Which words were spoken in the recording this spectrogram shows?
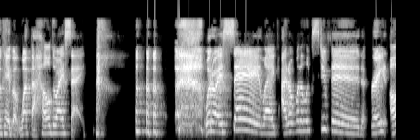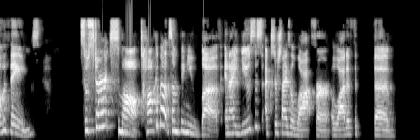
Okay, but what the hell do I say? what do I say? Like, I don't want to look stupid, right? All the things. So start small. Talk about something you love. And I use this exercise a lot for a lot of the, the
